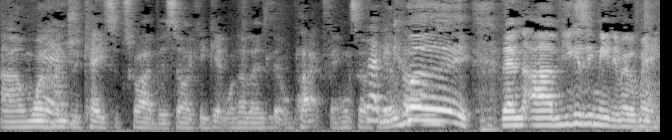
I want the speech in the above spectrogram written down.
um, 100k subscribers, so I could get one of those little plaque things. So That'd be go, cool. "Way!" Then um, you can see me the real me.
